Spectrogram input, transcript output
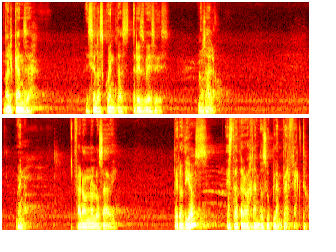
No alcanza. Dice las cuentas tres veces, no salgo. Bueno, Faraón no lo sabe, pero Dios está trabajando su plan perfecto.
